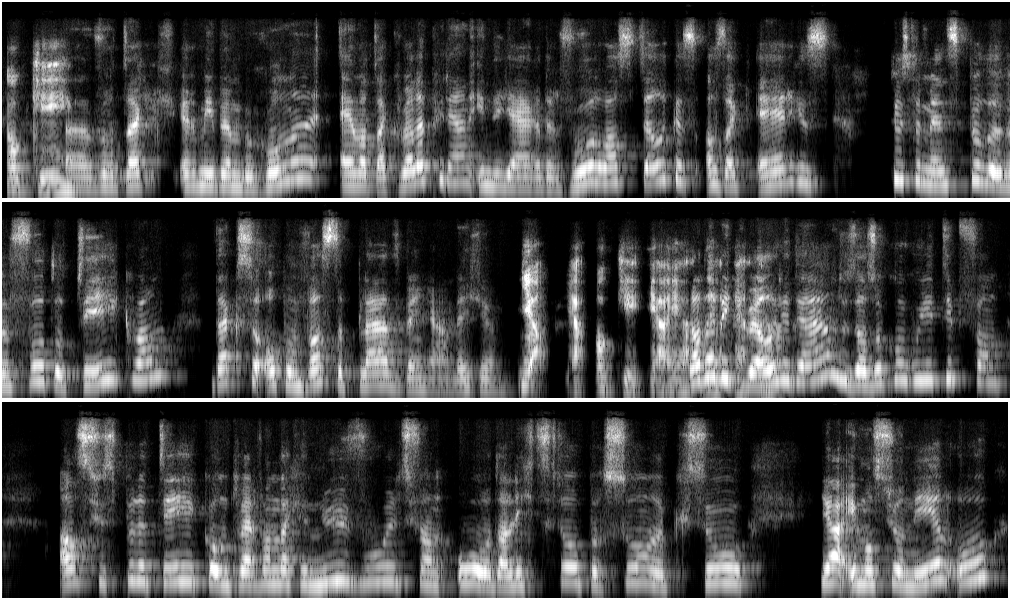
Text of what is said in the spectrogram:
Okay. Uh, voordat ik ermee ben begonnen. En wat ik wel heb gedaan in de jaren daarvoor was telkens als ik ergens tussen mijn spullen een foto tegenkwam, dat ik ze op een vaste plaats ben gaan leggen. Ja, ja oké. Okay. Ja, ja, dat heb ja, ik wel ja. gedaan. Dus dat is ook een goede tip van... Als je spullen tegenkomt waarvan dat je nu voelt van... Oh, dat ligt zo persoonlijk, zo ja, emotioneel ook.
